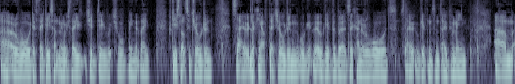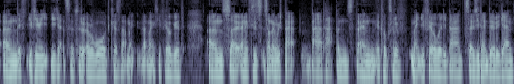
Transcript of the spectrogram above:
a, a reward if they do something which they should do, which will mean that they produce lots of children. So looking after their children will, will give the birds a kind of reward. So it will give them some dopamine. Um, and if, if you eat, you get sort of a reward because that make, that makes you feel good. And so, and if there's something which bad, bad happens, then it'll sort of make you feel really bad so as you don't do it again.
